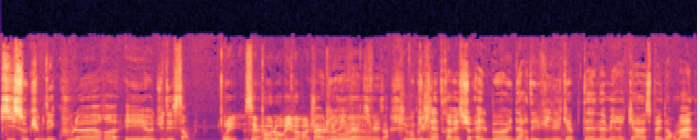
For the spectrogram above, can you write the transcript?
qui s'occupent des couleurs et euh, du dessin. Oui, c'est Voilà. Paolo Rivera, je crois, Paolo au, Rivera qui fait ça. Donc lui il a travaillé sur Hellboy, Daredevil, Captain America, Spider-Man.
